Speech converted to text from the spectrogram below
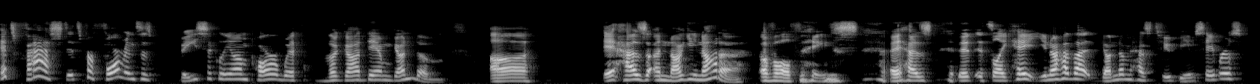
it's fast. Its performance is basically on par with the goddamn Gundam. Uh, it has a Naginata of all things. It has it, it's like, hey, you know how that Gundam has two beam sabers?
